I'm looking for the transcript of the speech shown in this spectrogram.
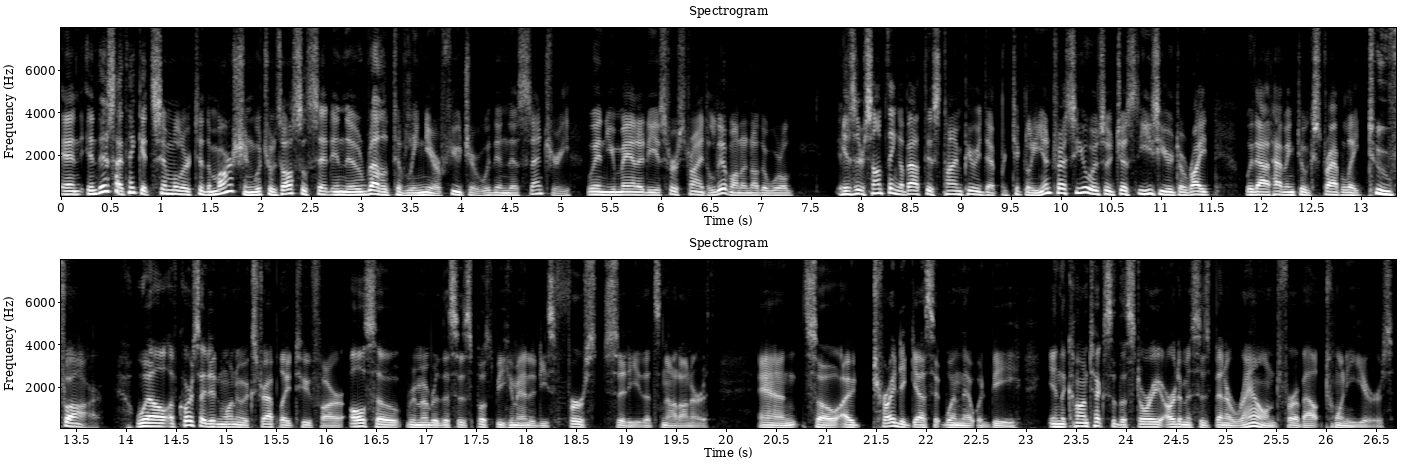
And in this, I think it's similar to The Martian, which was also set in the relatively near future within this century, when humanity is first trying to live on another world. Is there something about this time period that particularly interests you, or is it just easier to write without having to extrapolate too far? Well, of course, I didn't want to extrapolate too far. Also, remember, this is supposed to be humanity's first city that's not on Earth. And so I tried to guess at when that would be. In the context of the story, Artemis has been around for about 20 years.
